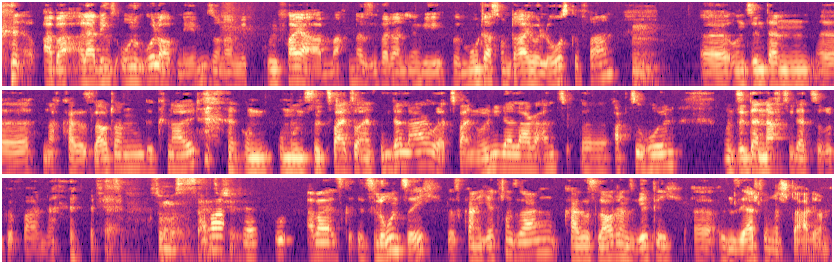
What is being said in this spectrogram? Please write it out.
aber allerdings ohne Urlaub nehmen, sondern mit früh Feierabend machen. Da sind wir dann irgendwie montags um drei Uhr losgefahren. Hm äh, und sind dann äh, nach Kaiserslautern geknallt, um, um uns eine 2 zu 1 Niederlage oder 2-0 Niederlage anzu, äh, abzuholen und sind dann nachts wieder zurückgefahren. Tja, so muss es sein. Aber, äh, aber es, es, lohnt sich, das kann ich jetzt schon sagen. Kaiserslautern ist wirklich äh, ein sehr schönes Stadion.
